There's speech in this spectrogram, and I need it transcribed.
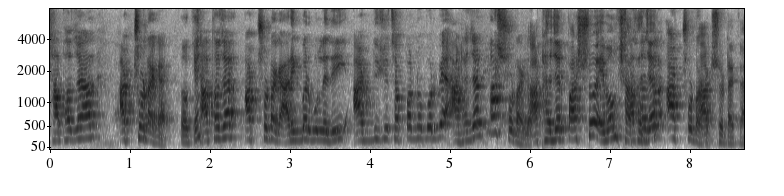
সাত হাজার আটশো টাকা। ওকে সাত হাজার আটশো টাকা। আরেকবার বলে দিই আট দুশো ছাপ্পান্ন পড়বে আট হাজার পাঁচশো টাকা। আট হাজার পাঁচশো এবং সাত হাজার আটশো টাকা। আটশো টাকা।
